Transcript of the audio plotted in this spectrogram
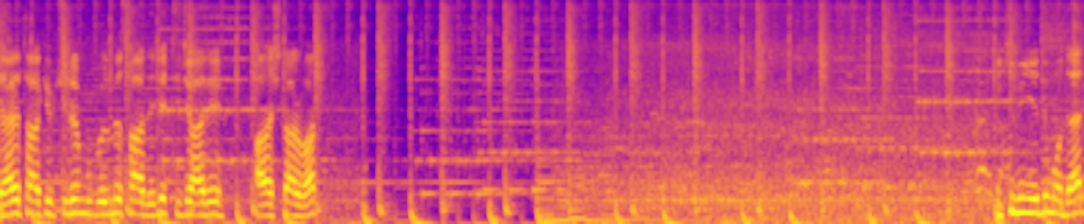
Değerli takipçilerim bu bölümde sadece ticari araçlar var. ...2007 model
